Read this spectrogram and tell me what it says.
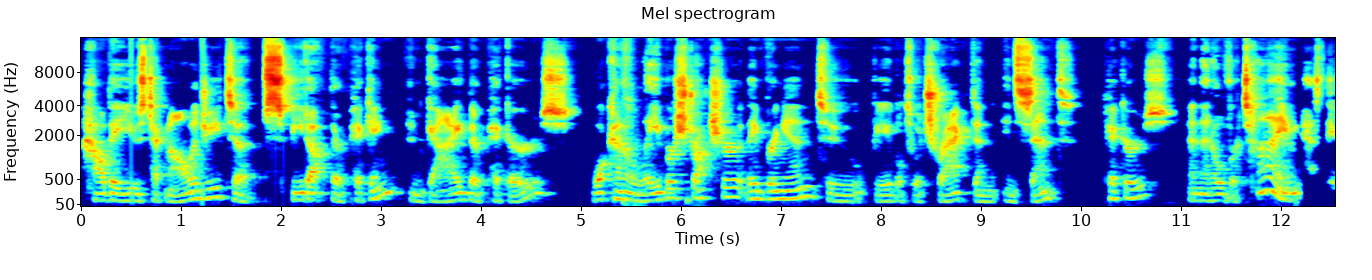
how they use technology to speed up their picking and guide their pickers, what kind of labor structure they bring in to be able to attract and incent pickers. And then over time, as they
